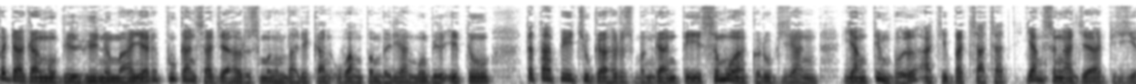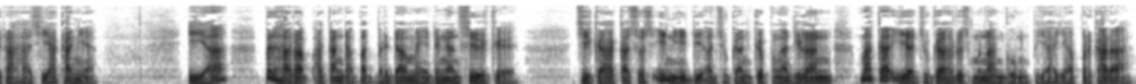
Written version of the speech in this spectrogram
Pedagang mobil Hünemeyer bukan saja harus mengembalikan uang pembelian mobil itu, tetapi juga harus mengganti semua kerugian yang timbul akibat cacat yang sengaja dirahasiakannya. Ia berharap akan dapat berdamai dengan Silke. Jika kasus ini diajukan ke pengadilan, maka ia juga harus menanggung biaya perkara.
